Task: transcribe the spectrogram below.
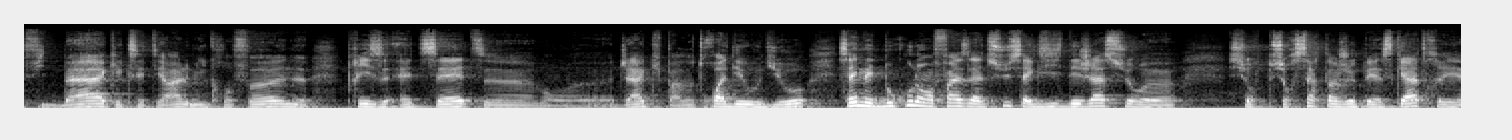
feedback, etc., le microphone, prise headset, euh, bon, jack, pardon, 3D audio. Ça, ils mettent beaucoup l'emphase là-dessus, ça existe déjà sur, sur, sur certains jeux PS4 et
